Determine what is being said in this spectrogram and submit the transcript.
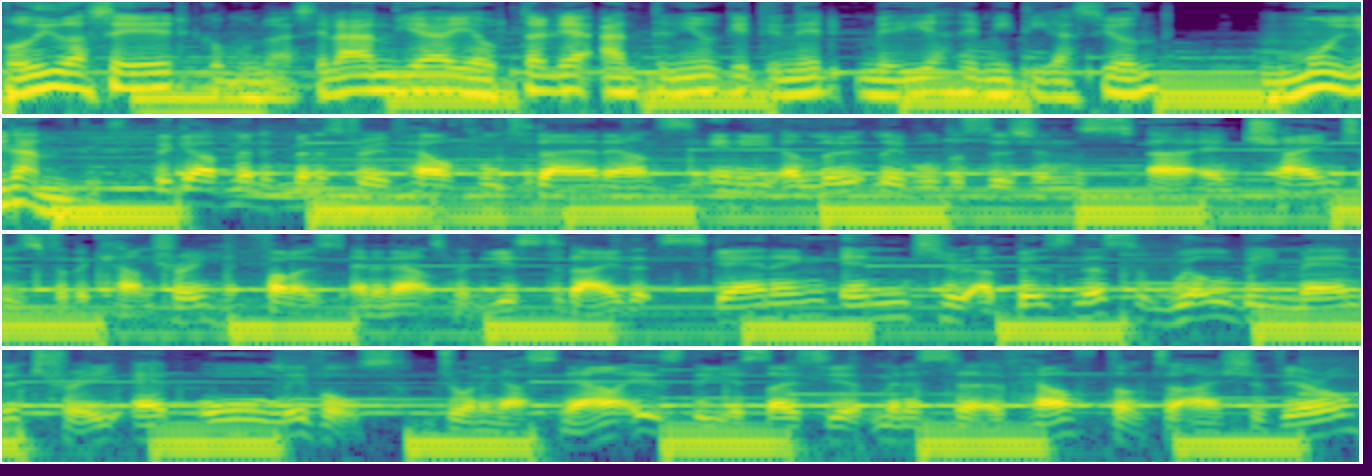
podido hacer, como Nueva Zelanda y Australia, han tenido que tener medidas de mitigación muy grandes. The government and Ministry of Health will today announce any alert level decisions uh, and changes for the country. It follows an announcement yesterday that scanning into a business will be mandatory at all levels. Joining us now is the Associate Minister of Health, Dr. Aisha Viral.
